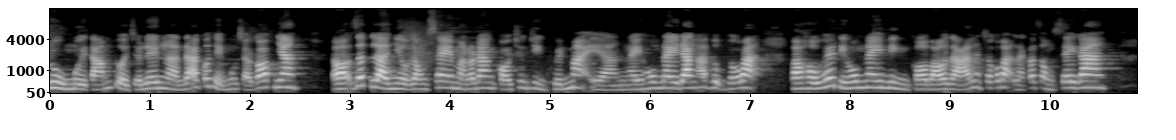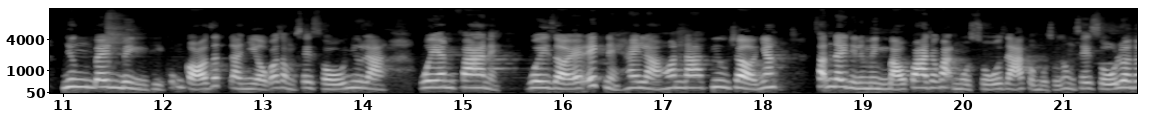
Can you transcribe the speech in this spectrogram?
Đủ 18 tuổi trở lên là đã có thể mua trả góp nha. Đó, rất là nhiều dòng xe mà nó đang có chương trình khuyến mại à, ngày hôm nay đang áp dụng cho các bạn. Và hầu hết thì hôm nay mình có báo giá là cho các bạn là các dòng xe ga nhưng bên mình thì cũng có rất là nhiều các dòng xe số như là Way Alpha này Way RSX này hay là Honda Future nhá. Sẵn đây thì mình báo qua cho các bạn một số giá của một số dòng xe số luôn.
